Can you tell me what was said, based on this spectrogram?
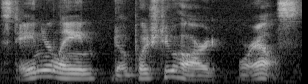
Stay in your lane, don't push too hard, or else.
